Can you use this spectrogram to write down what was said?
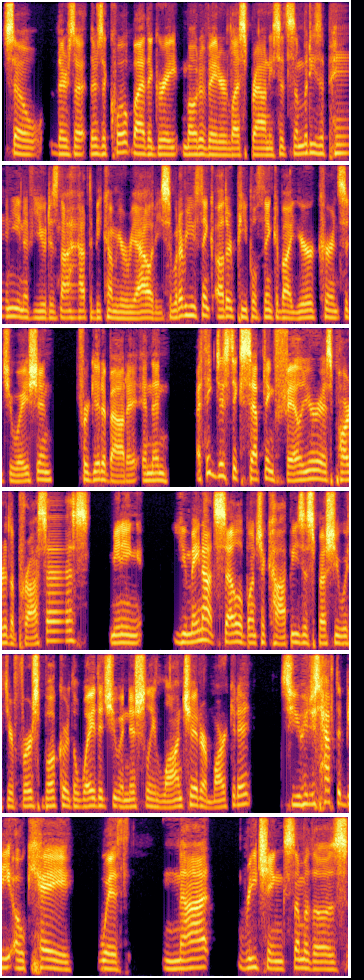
So there's a there's a quote by the great motivator Les Brown. He said, "Somebody's opinion of you does not have to become your reality. So whatever you think other people think about your current situation, forget about it." And then I think just accepting failure as part of the process, meaning you may not sell a bunch of copies, especially with your first book or the way that you initially launch it or market it. So you just have to be okay with not reaching some of those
